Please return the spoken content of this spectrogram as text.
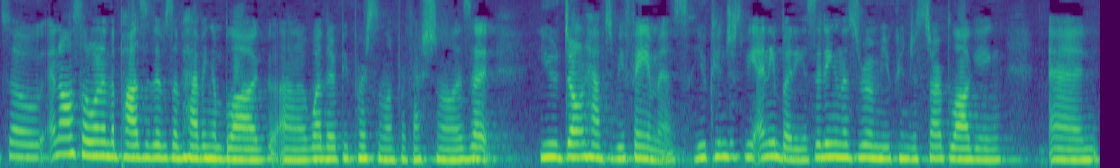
so, and also one of the positives of having a blog, uh, whether it be personal or professional, is that you don't have to be famous. You can just be anybody. Sitting in this room, you can just start blogging and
